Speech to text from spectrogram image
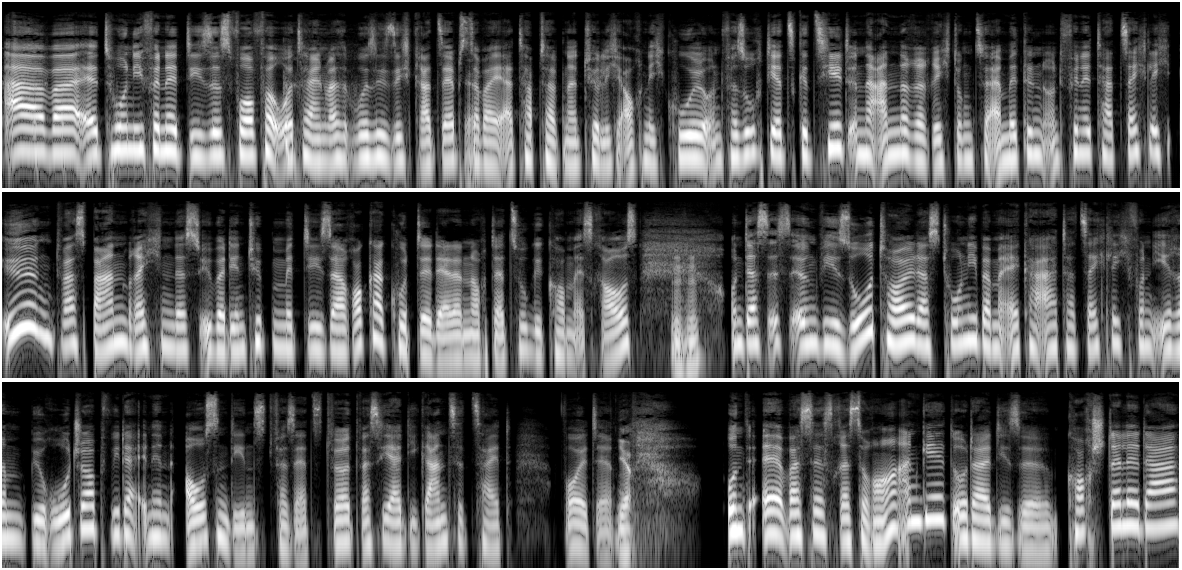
Aber äh, Toni findet dieses Vorverurteilen, wo sie sich gerade selbst Ja. dabei ertappt hat, natürlich auch nicht cool und versucht jetzt gezielt in eine andere Richtung zu ermitteln und findet tatsächlich irgendwas Bahnbrechendes über den Typen mit dieser Rockerkutte, der dann noch dazugekommen ist, raus. Mhm. Und das ist irgendwie so toll, dass Toni beim LKA tatsächlich von ihrem Bürojob wieder in den Außendienst versetzt wird, was sie ja die ganze Zeit wollte. Ja. Und äh, was das Restaurant angeht oder diese Kochstelle da,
